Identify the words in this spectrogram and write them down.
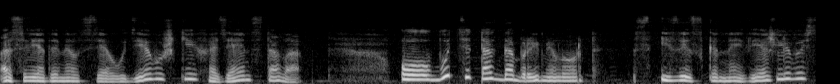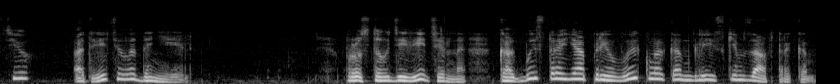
осведомился у девушки хозяин стола. «О, будьте так добры, милорд!» с изысканной вежливостью ответила Даниэль. Просто удивительно, как быстро я привыкла к английским завтракам.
